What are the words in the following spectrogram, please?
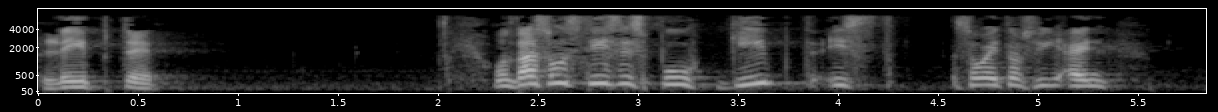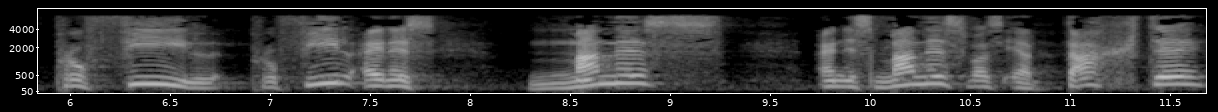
lebte. Und was uns dieses Buch gibt, ist so etwas wie ein Profil, Profil eines Mannes, eines Mannes, was er dachte,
